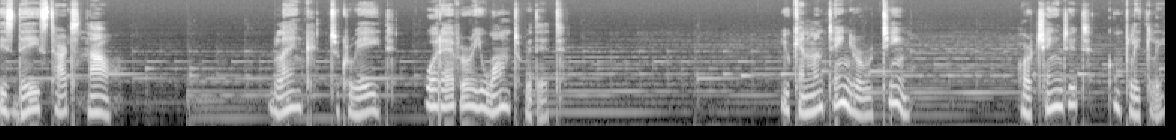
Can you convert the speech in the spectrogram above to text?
This day starts now. Blank to create whatever you want with it. You can maintain your routine or change it completely.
